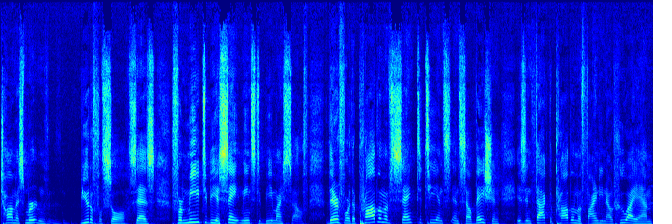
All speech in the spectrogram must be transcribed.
Thomas Merton, beautiful soul, says, For me to be a saint means to be myself. Therefore, the problem of sanctity and, and, salvation is, in fact, the problem of finding out who I am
